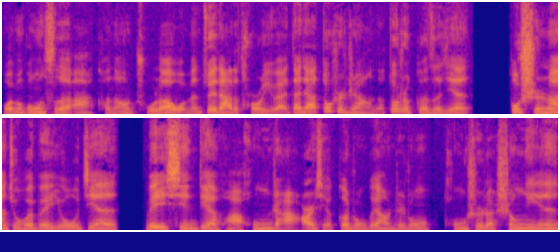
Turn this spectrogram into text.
我们公司啊，可能除了我们最大的头以外，大家都是这样的，都是格子间，不时呢就会被邮件、微信、电话轰炸，而且各种各样这种同事的声音、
